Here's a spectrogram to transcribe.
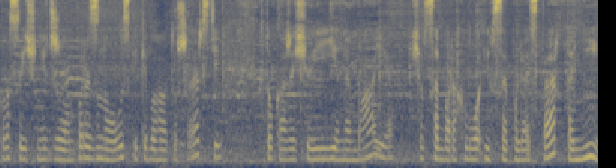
класичні джемпери. Знову скільки багато шерсті. Хто каже, що її немає, що все барахло і все поліестер, та ні.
